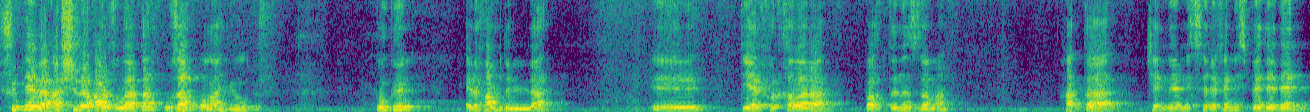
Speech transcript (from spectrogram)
şüphe ve aşırı arzulardan uzak olan yoldur. Bugün elhamdülillah e, diğer fırkalara baktığınız zaman hatta kendilerini selefe nispet eden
